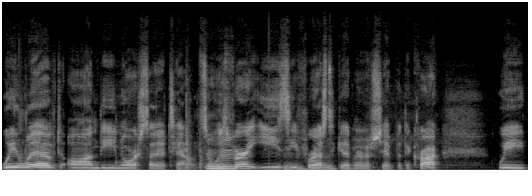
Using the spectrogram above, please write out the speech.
we lived on the north side of town, so it was mm-hmm. very easy for us to mm-hmm. get a membership at the Kroc. We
